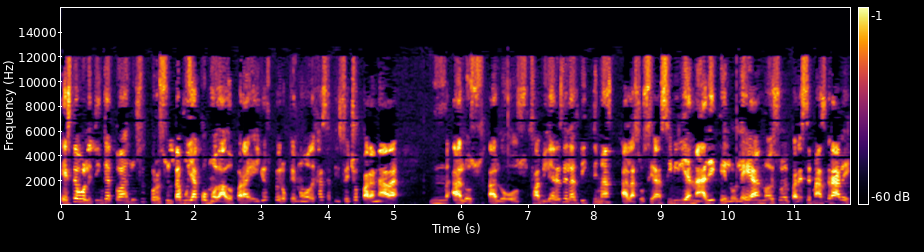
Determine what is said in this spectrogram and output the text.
este boletín que a todas luces pues resulta muy acomodado para ellos, pero que no deja satisfecho para nada mm, a los, a los familiares de las víctimas, a la sociedad civil y a nadie que lo lea, ¿no? Eso me parece más grave.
